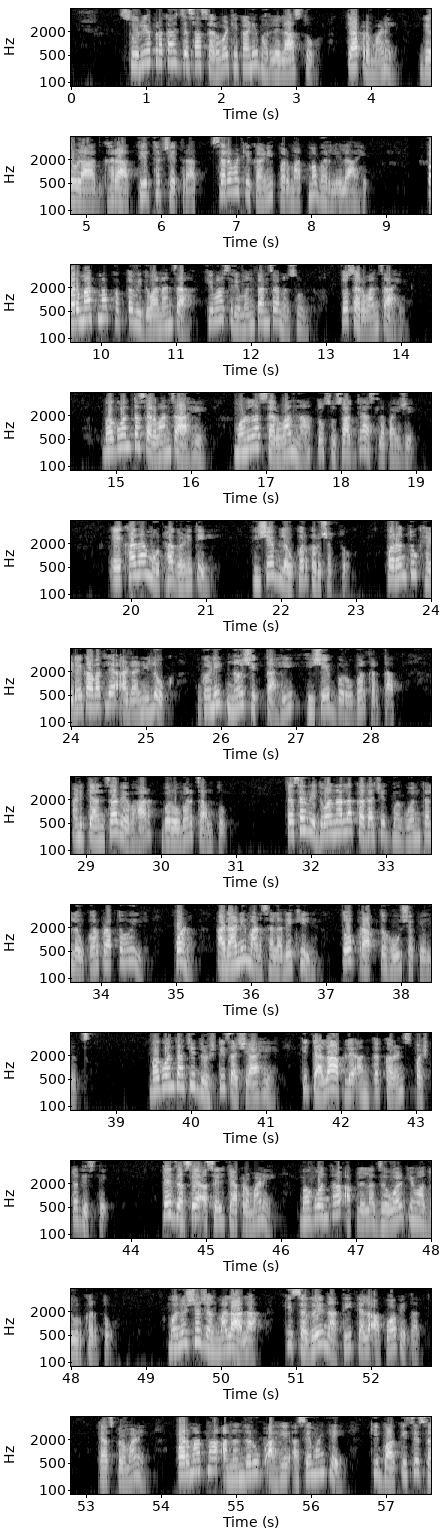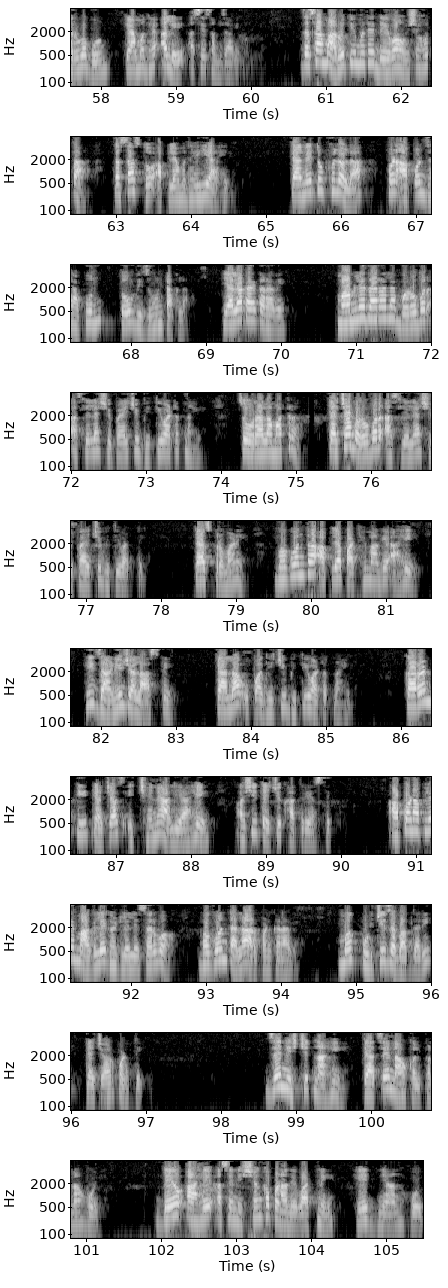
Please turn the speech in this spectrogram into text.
सूर्यप्रकाश जसा सर्व ठिकाणी भरलेला असतो त्याप्रमाणे देवळात घरात तीर्थक्षेत्रात सर्व ठिकाणी परमात्मा भरलेला आहे. परमात्मा फक्त विद्वानांचा किंवा श्रीमंतांचा नसून तो सर्वांचा आहे. भगवंत सर्वांचा आहे म्हणूनच सर्वांना तो सुसाध्य असला पाहिजे. एखादा मोठा गणिती हिशेब लवकर करू शकतो. परंतु खेडेगावातले अडाणी लोक गणित न शिकताही हिशेब बरोबर करतात आणि त्यांचा व्यवहार बरोबर चालतो. तसे विद्वानाला कदाचित भगवंत लवकर प्राप्त होईल पण अडाणी माणसाला देखील तो प्राप्त होऊ शकेलच. भगवंताची दृष्टीच अशी आहे की त्याला आपले अंतःकरण स्पष्ट दिसते. ते जसे असेल त्याप्रमाणे भगवंत आपल्याला जवळ किंवा दूर करतो. मनुष्य जन्माला आला की सगळी नाती त्याला आपोआप येतात. त्याचप्रमाणे परमात्मा आनंदरूप आहे असे म्हटले की बाकीचे सर्व गुण त्यामध्ये आले असे समजावे. जसा मारुतीमध्ये देवांश होता तसाच तो आपल्यामध्येही आहे. त्याने तो फुलवला पण आपण झाकून तो विझवून टाकला. याला काय करावे? मामलेदाराला बरोबर असलेल्या शिपायाची भीती वाटत नाही. चोराला मात्र त्याच्या बरोबर असलेल्या शिपायाची भीती वाटते. त्याचप्रमाणे भगवंत आपल्या पाठीमागे आहे ही जाणीव ज्याला असते त्याला उपाधीची भीती वाटत नाही. कारण ती त्याच्याच इच्छेने आली आहे अशी त्याची खात्री असते. आपण आपले मागले घडलेले सर्व भगवंताला अर्पण करावे. मग पुढची जबाबदारी त्याच्यावर पडते. जे निश्चित नाही त्याचे नाव कल्पना होय. देव आहे असे निशंकपणाने वाटणे हे ज्ञान होय.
